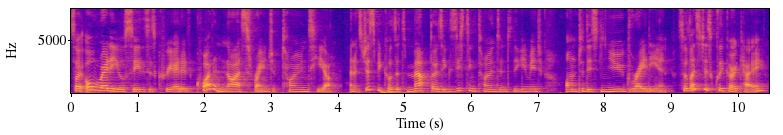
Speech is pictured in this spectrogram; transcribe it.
So already you'll see this has created quite a nice range of tones here. And it's just because it's mapped those existing tones into the image onto this new gradient. So let's just click OK.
